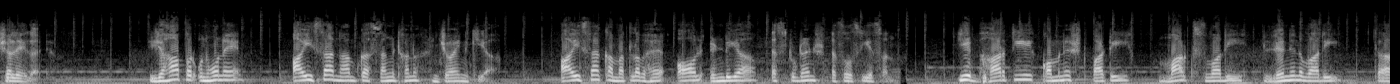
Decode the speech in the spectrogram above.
चले गए। यहाँ पर उन्होंने आइसा नाम का संगठन ज्वाइन किया। आइसा का मतलब है ऑल इंडिया स्टूडेंट्स एसोसिएशन ये भारतीय कम्युनिस्ट पार्टी मार्क्सवादी, लेनिनवादी का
